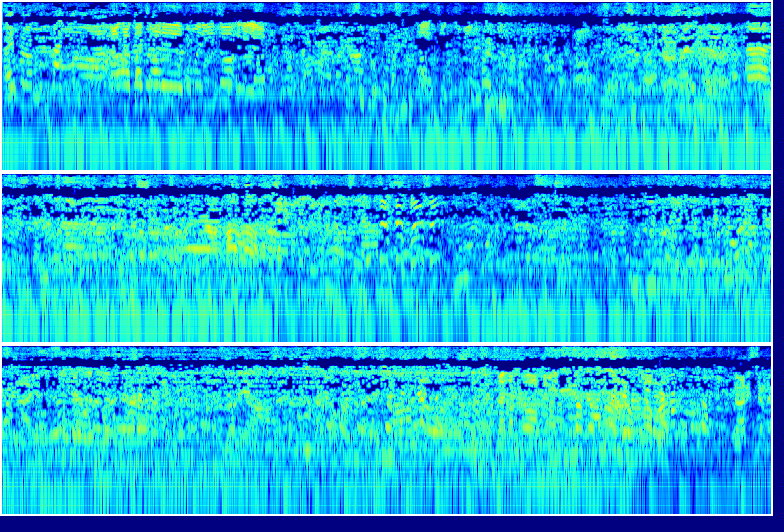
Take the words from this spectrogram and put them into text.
te lo accompagno a, a baciare tuo marito e via. Eh sì, così via. Eh sì, la missione,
